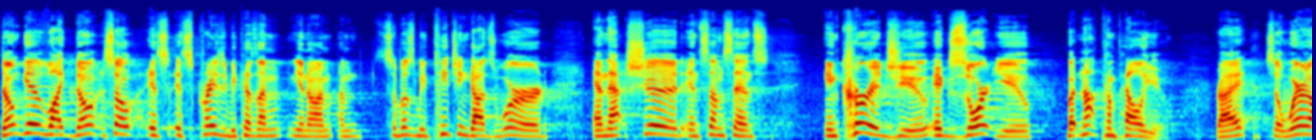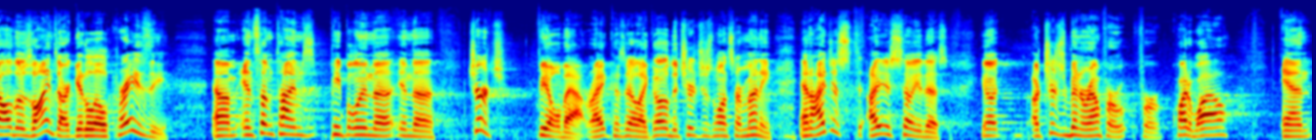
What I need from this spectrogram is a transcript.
Don't give like don't. So it's it's crazy because I'm you know I'm I'm supposed to be teaching God's word, and that should in some sense encourage you, exhort you, but not compel you, right? So where all those lines are get a little crazy, um, and sometimes people in the in the church feel that, right? Because they're like, oh, the church just wants our money. And I just, I just tell you this, you know, our church has been around for, for quite a while. And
